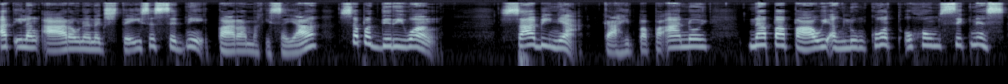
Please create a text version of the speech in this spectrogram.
at ilang araw na nagstay sa Sydney para makisaya sa pagdiriwang. Sabi niya, kahit papaano'y napapawi ang lungkot o homesickness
